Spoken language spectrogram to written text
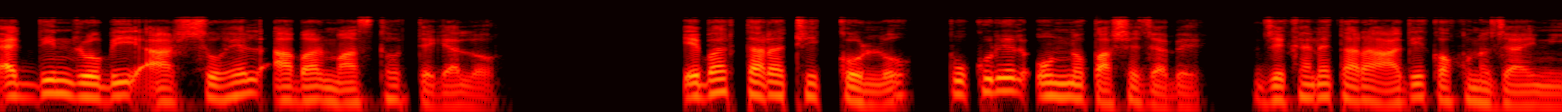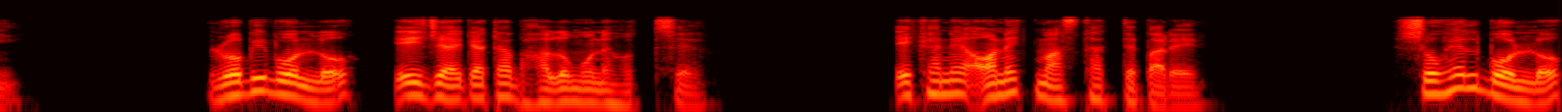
একদিন রবি আর সোহেল আবার মাছ ধরতে গেল। এবার তারা ঠিক করল, পুকুরের অন্য পাশে যাবে, যেখানে তারা আগে কখনো যায়নি। রবি বলল, এই জায়গাটা ভালো মনে হচ্ছে। এখানে অনেক মাছ থাকতে পারে। সোহেল বলল,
